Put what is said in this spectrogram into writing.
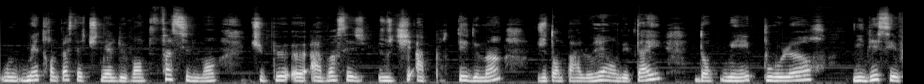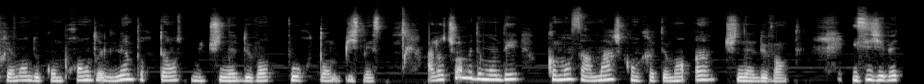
mettre en place tes tunnels de vente facilement. Tu peux euh, avoir ces outils à portée de main. Je t'en parlerai en détail. Donc, mais pour l'heure, L'idée, c'est vraiment de comprendre l'importance du tunnel de vente pour ton business. Alors, tu vas me demander comment ça marche concrètement un tunnel de vente. Ici, je vais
